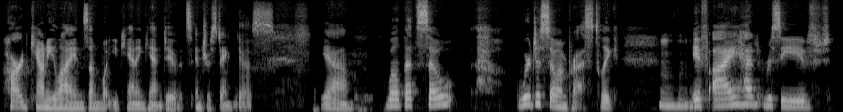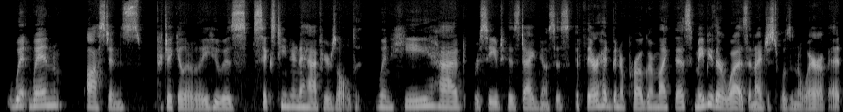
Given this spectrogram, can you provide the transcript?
hard county lines on what you can and can't do. It's interesting. Yes. Yeah. Well, that's so we're just so impressed. Like mm-hmm. if I had received when when Austin's particularly, who is 16 and a half years old, when he had received his diagnosis, if there had been a program like this, maybe there was, and I just wasn't aware of it.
